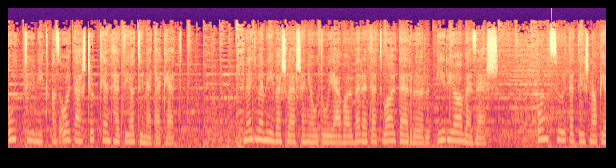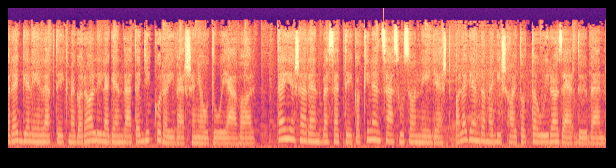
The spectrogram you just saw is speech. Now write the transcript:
Úgy tűnik, az oltás csökkentheti a tüneteket. 40 éves versenyautójával veretett Walter Röhr, írja a vezes. Pont szültetésnapja reggelén lepték meg a rally legendát egyik korai versenyautójával. Teljesen rendbe szedték a 924-est, a legenda meg is hajtotta újra az erdőben.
